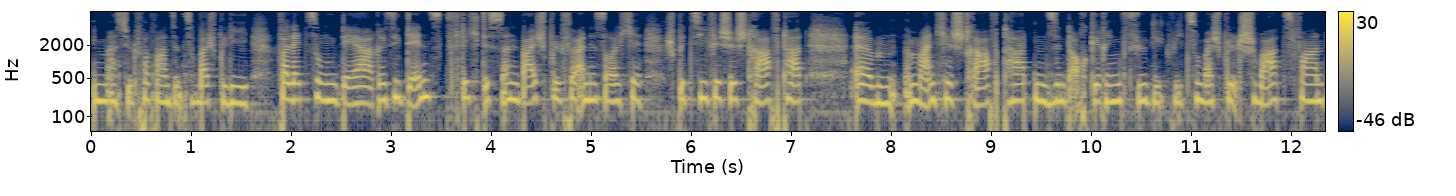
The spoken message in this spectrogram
im Asylverfahren sind, zum Beispiel die Verletzung der Residenzpflicht ist ein Beispiel für eine solche spezifische Straftat. Ähm, manche Straftaten sind auch geringfügig, wie zum Beispiel Schwarzfahren.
